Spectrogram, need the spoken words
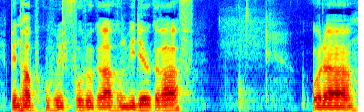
Ich bin hauptberuflich Fotograf und Videograf. Oder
